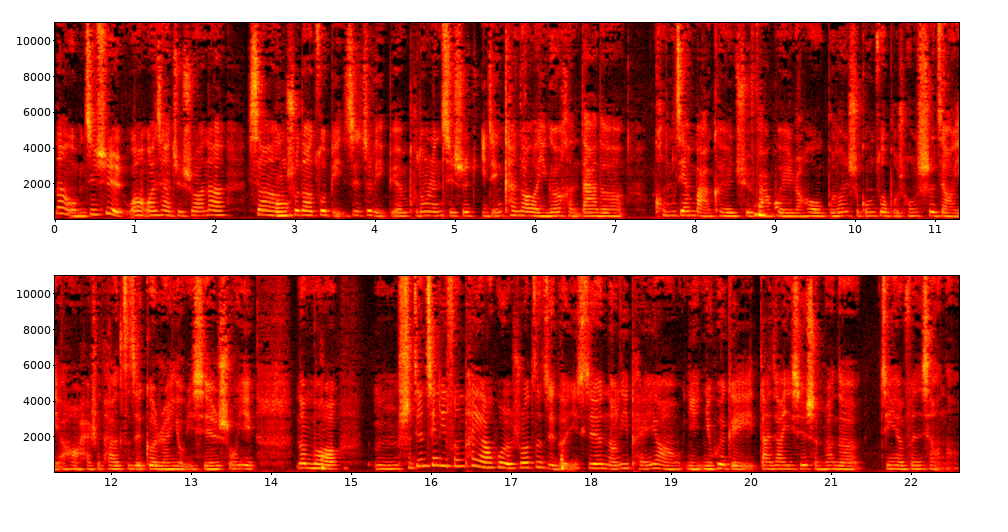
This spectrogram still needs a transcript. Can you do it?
那我们继续往往下去说。那像说到做笔记这里边，普通人其实已经看到了一个很大的。空间吧，可以去发挥。然后，不论是工作补充视角也好，还是他自己个人有一些收益，那么，嗯，时间精力分配啊，或者说自己的一些能力培养，你你会给大家一些什么样的经验分享呢？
